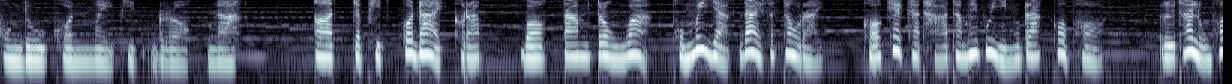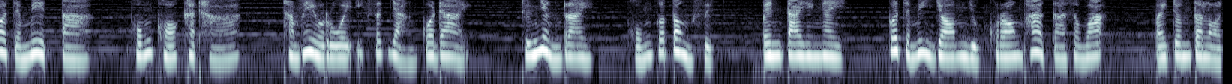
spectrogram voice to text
คงดูคนไม่ผิดหรอกนะ อาจจะผิดก็ได้ครับ บอกตามตรงว่าผมไม่อยากได้สักเท่าไหร่ ขอแค่คาถาทำให้ผู้หญิงรักก็พอ หรือถ้าหลวงพ่อจะเมตตา ผมขอคาถาทำให้รวยอีกสักอย่างก็ได้ ถึงอย่างไร ผมก็ต้องศึก เป็นตายยังไง ก็จะไม่ยอมอยู่ครองผ้ากาสวะ ไปจนตลอด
